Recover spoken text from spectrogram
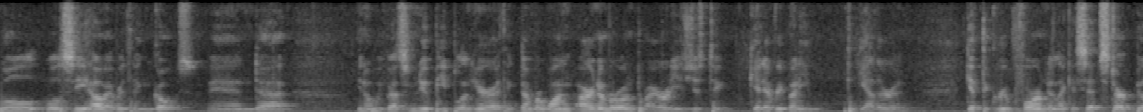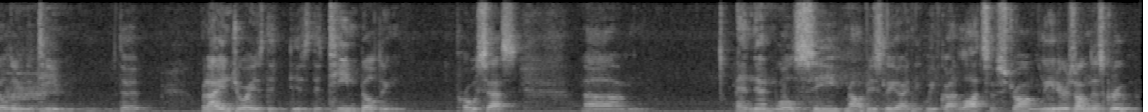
we'll we'll see how everything goes. And uh, you know, we've got some new people in here. I think number one, our number one priority is just to get everybody together and get the group formed. And like I said, start building the team. The what I enjoy is the is the team building process. Um, and then we'll see. Obviously, I think we've got lots of strong leaders on this group.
